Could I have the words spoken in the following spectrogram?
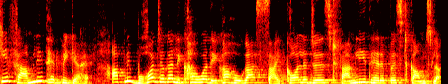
कि ये फैमिली थेरेपी क्या है? आपने बहुत जगह लिखा हुआ, देखा होगा साइकोलॉजिस्ट फैमिली थेरेपिस्ट काउंसलर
